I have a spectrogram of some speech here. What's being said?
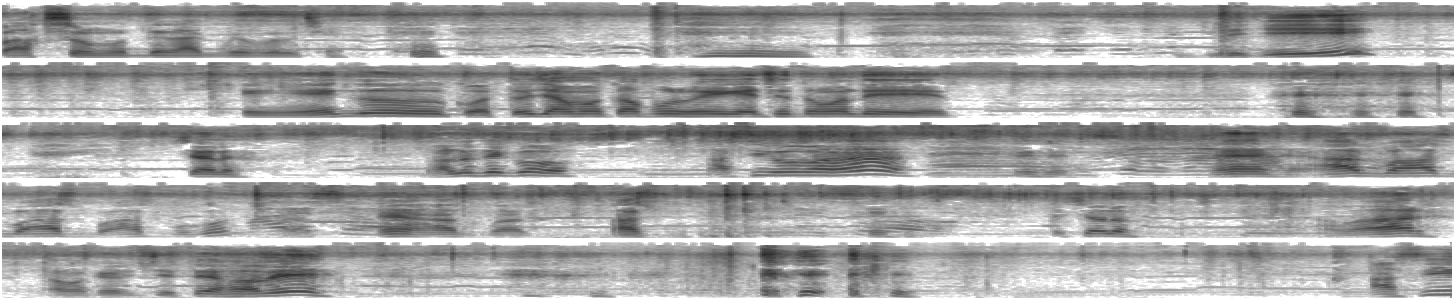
বাক্সর মধ্যে রাখবে বলছে। দেখি। এ গো, কত জামা কাপড় হয়ে গেছে তোমাদের। চলো, ভালো থেকো। আসি বাবা হ্যাঁ? হ্যাঁ হ্যাঁ আসব আসব আসব আসব গো। হ্যাঁ আসব আসব আসব। চলো, আবার আমাকে যেতে হবে। আসি।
